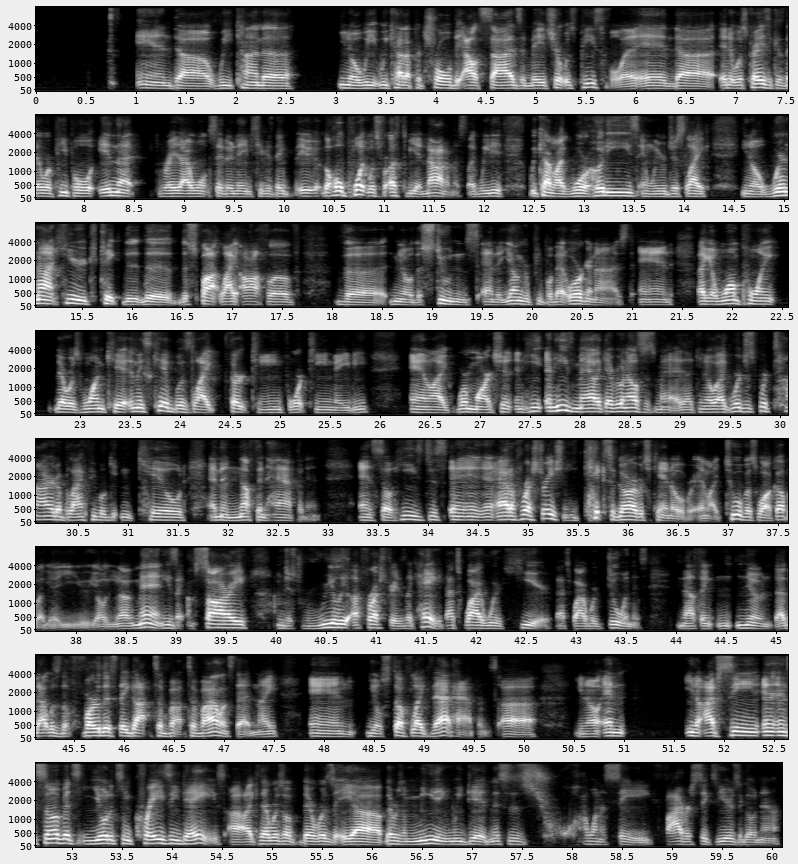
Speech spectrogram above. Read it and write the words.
and uh, we kind of you know, we we kind of patrolled the outsides and made sure it was peaceful. And uh, and it was crazy because there were people in that raid. I won't say their names here because they it, the whole point was for us to be anonymous. Like we did, we kind of like wore hoodies and we were just like, you know, we're not here to take the the the spotlight off of the you know the students and the younger people that organized. And like at one point there was one kid and this kid was like 13 14 maybe and like we're marching and he and he's mad like everyone else is mad like you know like we're just we're tired of black people getting killed and then nothing happening. And so he's just and, and out of frustration he kicks a garbage can over and like two of us walk up like yeah you, you young man. He's like i'm sorry. I'm just really uh, frustrated. Like hey that's why we're here. That's why we're doing this. Nothing no that, that was the furthest they got to, to violence that night and you know stuff like that happens uh you know and you know, I've seen, and, and some of it's yielded some crazy days. Uh, like there was a there was a uh, there was a meeting we did, and this is I want to say five or six years ago now.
